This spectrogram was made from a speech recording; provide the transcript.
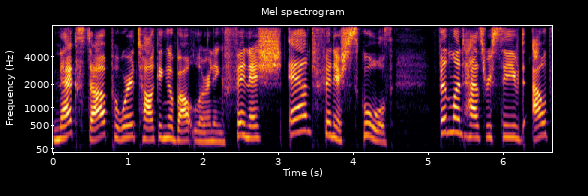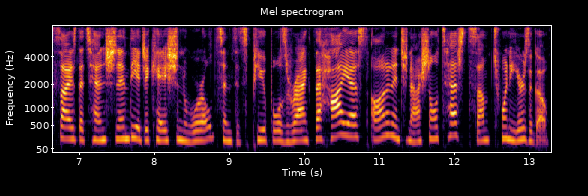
Next up, we're talking about learning Finnish and Finnish schools. Finland has received outsized attention in the education world since its pupils ranked the highest on an international test some 20 years ago.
